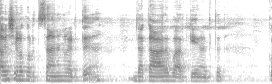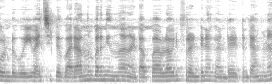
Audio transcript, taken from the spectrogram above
ആവശ്യമുള്ള കുറച്ച് സാധനങ്ങളെടുത്ത് ഇതാ കാറ് പാർക്ക് ചെയ്യാനടുത്ത് കൊണ്ടുപോയി വച്ചിട്ട് വരാമെന്നും പറഞ്ഞ് നിന്നതാണ് കേട്ടോ. അപ്പോൾ അവിടെ ഒരു ഫ്രണ്ടിനെ കണ്ട് ഏട്ടന്റെ അങ്ങനെ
